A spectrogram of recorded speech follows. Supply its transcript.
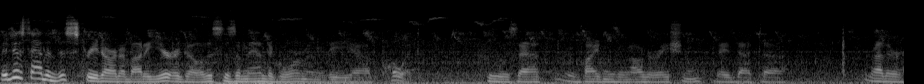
They just added this street art about a year ago. This is Amanda Gorman, the uh, poet, who was at Biden's inauguration, made that uh, rather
